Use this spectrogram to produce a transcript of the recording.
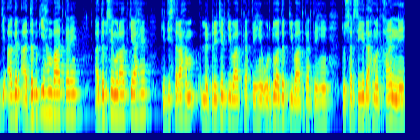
जी अगर अदब की हम बात करें, अदब से मुराद क्या है? कि जिस तरह हम लिटरेचर की बात करते हैं, उर्दू अदब की बात करते हैं तो सर सैद अहमद ख़ान ने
